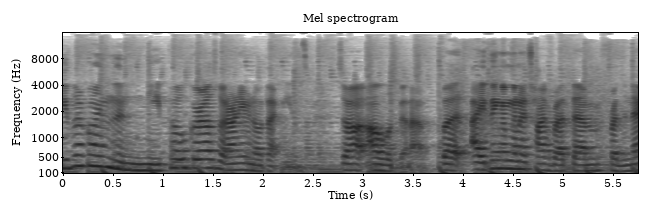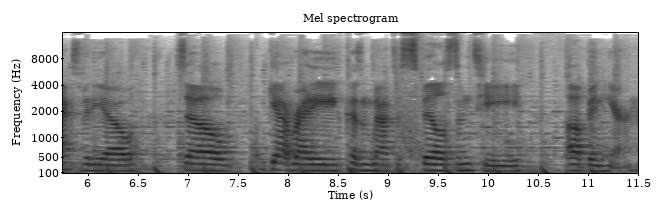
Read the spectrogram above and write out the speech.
people are calling them the Nepo girls, but I don't even know what that means. So I'll, I'll look that up. But I think I'm gonna talk about them for the next video. So get ready because I'm about to spill some tea up in here.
